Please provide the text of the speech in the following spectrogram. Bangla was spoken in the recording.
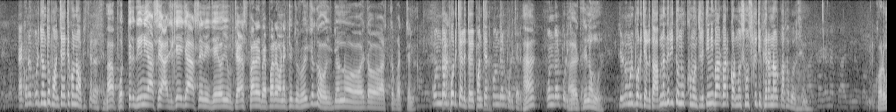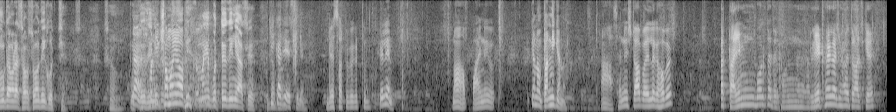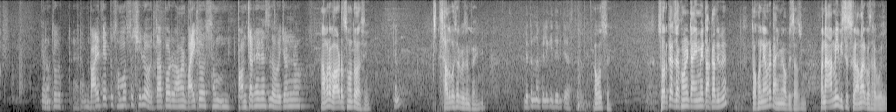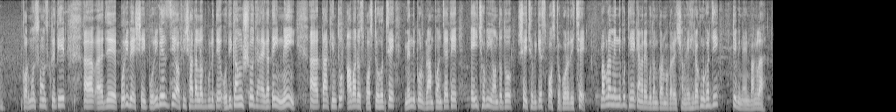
এখনও পর্যন্ত পঞ্চায়েতে কোনো অফিসার আছেন হ্যাঁ প্রত্যেক দিনই আসে আজকেই যা আসেনি যে ওই ট্রান্সফারের ব্যাপারে অনেক কিছু রয়েছে তো ওই জন্য হয়তো আসতে পারছে না। কোন দল পরিচালিত? এই পঞ্চায়েত কোন দল পরিচালিত? হ্যাঁ? কোন দল পরিচালিত? তৃণমূল। তৃণমূল পরিচালিত আপনাদেরই তো মুখ্যমন্ত্রী তিনি বারবার কর্মসংস্কৃতি ফেরানোর কথা বলছেন। কর্ম তো আমরা সবসময়তেই করছি। প্রত্যেক সময়ে সময়ে প্রত্যেক দিনই আসে। কি কাজে এসেছিলেন? ডেথ সার্টিফিকেট তুলতে। পেলেন? না পাইনি। কেন পাননি কেন? না আসেনি স্টাফ এলে হবে। আর টাইম বলতে দেখুন লেট হয়ে গেছে হয়তো আজকে। কিন্তু বাড়িতে একটু সমস্যা ছিল তারপর আমার বাইকেও পাংচার হয়ে গেছিল ওই জন্য আমরা বারোটার সময় তো আসি কেন? সাত বছর বেতন পাইনি। বেতন না পেলে কি দেরিতে আসতে হবে? অবশ্যই। সরকার যখনই টাইমে টাকা দেবে তখনই আমরা টাইমে অফিস আসব। মানে আমি বিশেষ করে আমার কথাটা বললাম। কর্মসংস্কৃতির যে পরিবেশ, সেই পরিবেশ যে অফিস আদালতগুলিতে অধিকাংশ জায়গাতেই নেই তা কিন্তু আবারও স্পষ্ট হচ্ছে। মেদিনীপুর গ্রাম পঞ্চায়েতের এই ছবি অন্তত সেই ছবিকে স্পষ্ট করে দিচ্ছে। বাঁকুড়া মেদিনীপুর থেকে ক্যামেরায় বোধন কর্মকারের সঙ্গে হীরক মুখার্জি, টিভি নাইন বাংলা।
